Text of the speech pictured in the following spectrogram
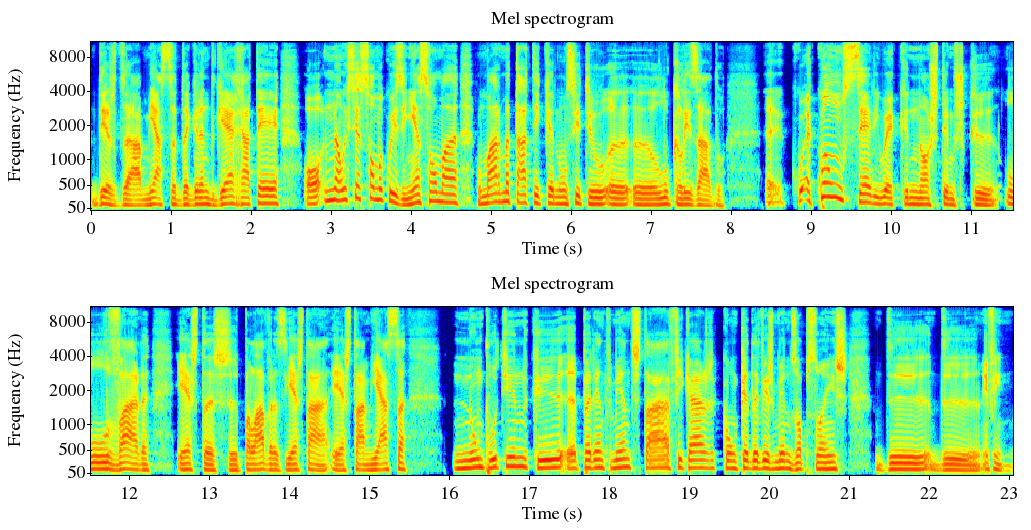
desde a ameaça da Grande Guerra até. Oh, não, isso é só uma coisinha, é só uma, uma arma tática num sítio uh, uh, localizado. Uh, quão sério é que nós temos que levar estas palavras e esta, esta ameaça? Num Putin que aparentemente está a ficar com cada vez menos opções de, de, enfim,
